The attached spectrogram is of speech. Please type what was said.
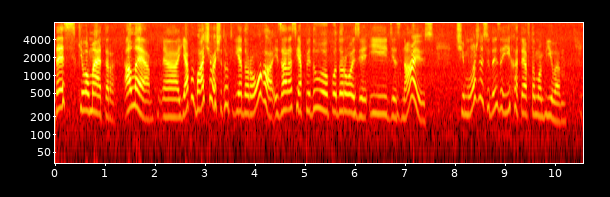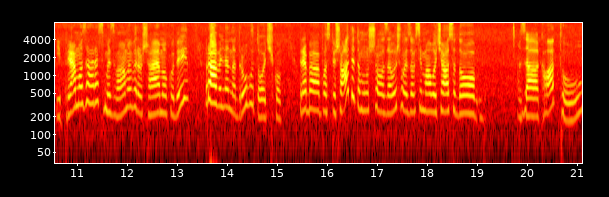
Десь кілометр. Але е, я побачила, що тут є дорога, і зараз я піду по дорозі і дізнаюсь, чи можна сюди заїхати автомобілем. І прямо зараз ми з вами вирушаємо куди? Правильно, на другу точку. Треба поспішати, тому що залишилось зовсім мало часу до закату.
